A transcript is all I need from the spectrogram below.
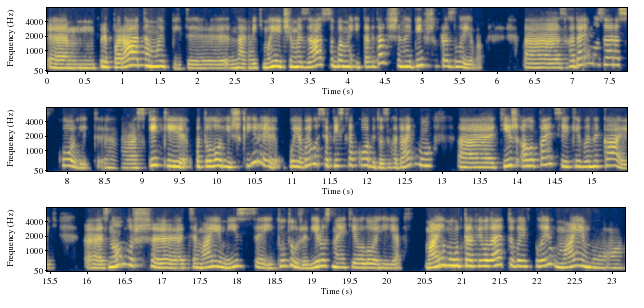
ем, препаратами, під навіть миючими засобами і так далі, найбільш вразлива. Згадаємо зараз ковід. Скільки патологій шкіри появилося після ковіду? Згадаймо ті ж алопеції, які виникають. Знову ж е, це має місце, і тут вже вірусна етіологія. Маємо ультрафіолетовий вплив, маємо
